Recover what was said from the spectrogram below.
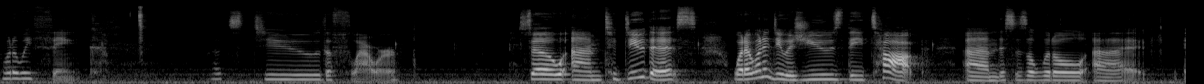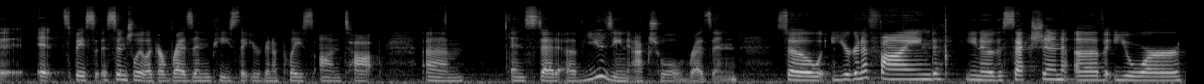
What do we think? Let's do the flower. So um, to do this, what I wanna do is use the top. Um, this is a little, uh, it's basically essentially like a resin piece that you're gonna place on top um, instead of using actual resin. So you're gonna find, you know, the section of your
